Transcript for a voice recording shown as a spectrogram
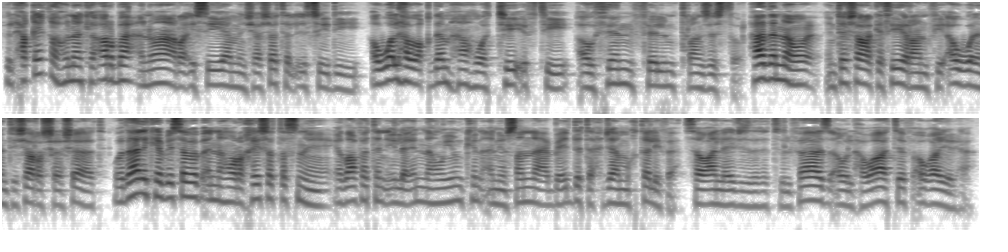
في الحقيقة هناك أربع أنواع رئيسية من شاشات ال LCD أولها وأقدمها هو TFT أو Thin Film Transistor. هذا النوع انتشر كثيرا في أول انتشار الشاشات وذلك بسبب أنه رخيص التصنيع إضافة إلى أنه يمكن أن يصنع بعدة أحجام مختلفة سواء لأجهزة التلفاز أو الهواتف أو غيرها.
